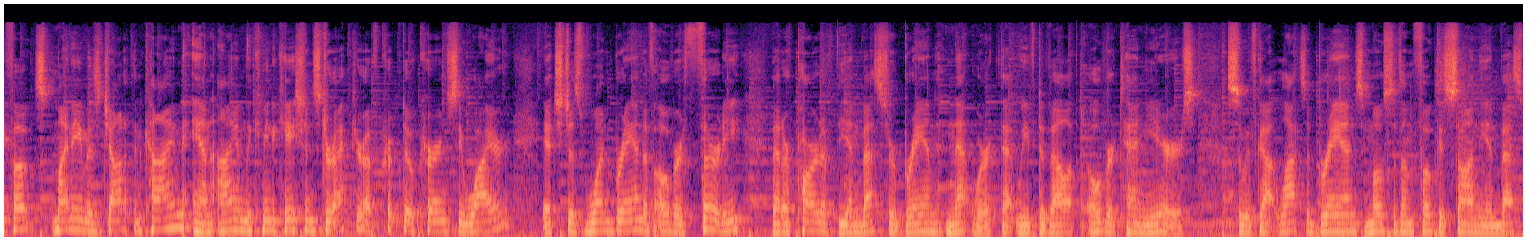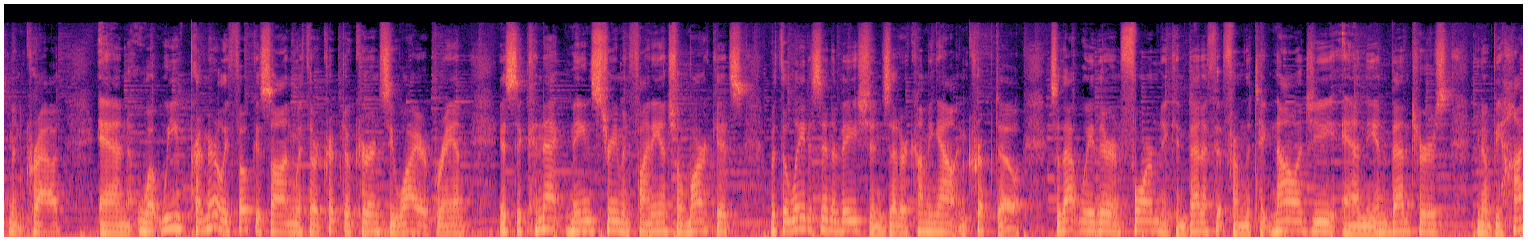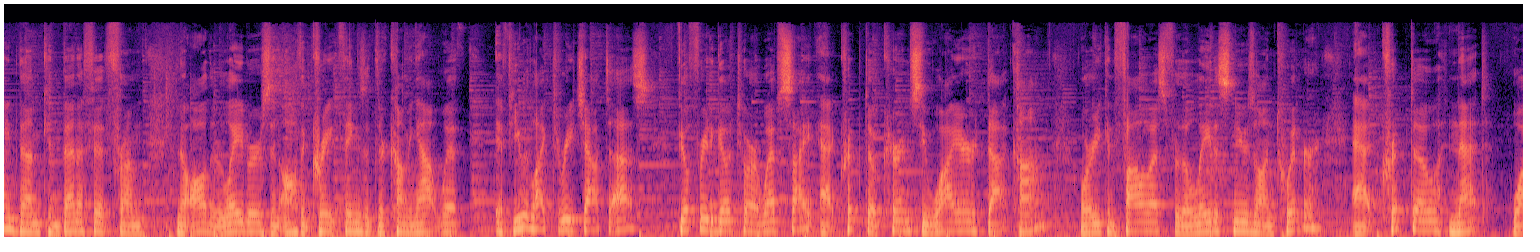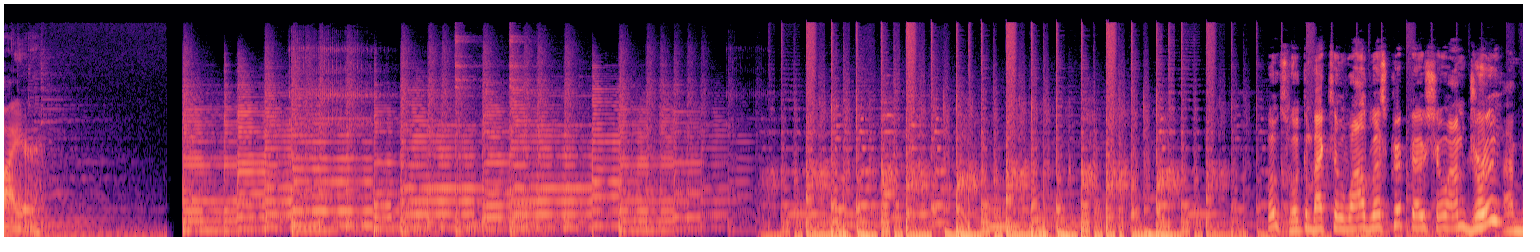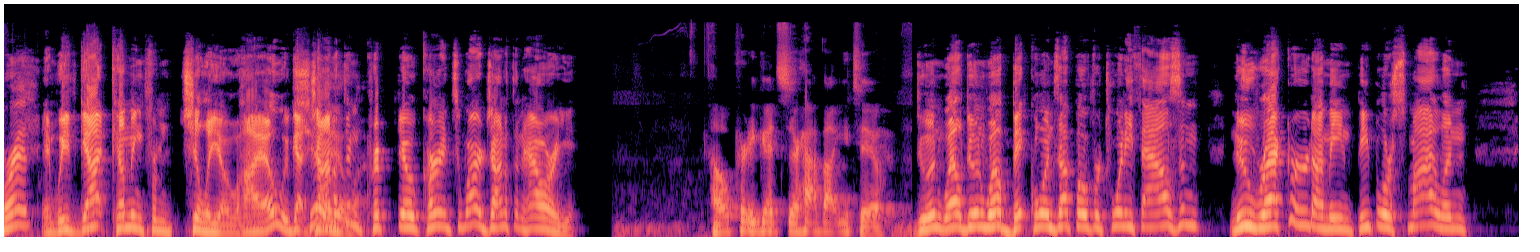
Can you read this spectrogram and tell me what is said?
Howdy, folks. My name is Jonathan Keim, and I am the Communications Director of Cryptocurrency Wire. It's just one brand of over 30 that are part of the Investor Brand Network that we've developed over 10 years. So we've got lots of brands, most of them focused on the investment crowd. And what we primarily focus on with our Cryptocurrency Wire brand is to connect mainstream and financial markets with the latest innovations that are coming out in crypto. So that way they're informed and can benefit from the technology and the inventors, you know, behind them can benefit from, you know, all their labors and all the great things that they're coming out with. If you would like to reach out to us, feel free to go to our website at cryptocurrencywire.com or you can follow us for the latest news on Twitter at CryptoNetWire. Folks, welcome back to the Wild West Crypto Show. I'm Drew. I'm Brent. And we've got coming from Chile, Ohio, we've got Chile, Jonathan, Ohio. Cryptocurrency Wire. Jonathan, how are you? Oh, pretty good, sir. How about you too? Doing well, doing well. Bitcoin's up over 20,000, new record. I mean, people are smiling,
